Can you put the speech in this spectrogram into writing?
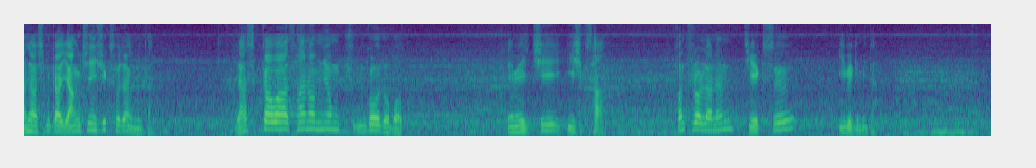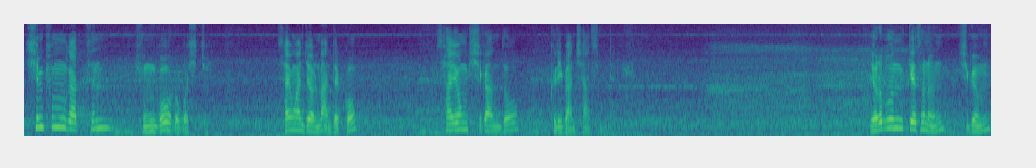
안녕하십니까 양진식 소장입니다. 야스카와 산업용 중고 로봇 MH24 컨트롤러는 DX200입니다. 신품 같은 중고 로봇이죠. 사용한 지 얼마 안 됐고 사용 시간도 그리 많지 않습니다. 여러분께서는 지금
